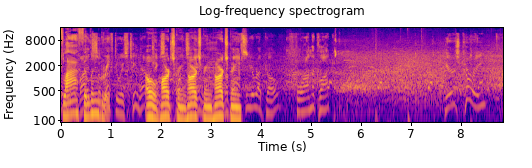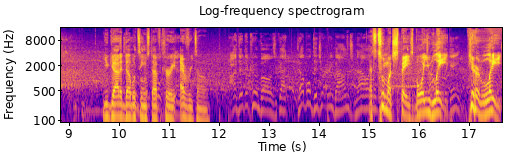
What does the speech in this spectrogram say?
fly, feeling great. lift to his team, Oh, averaging hard six screen, points a hard screen, hard screens. Four on the clock. Here's Curry. You got to double team Steph Curry every time. Antetokounmpo's got double-digit rebounds now in That's too much space, boy. You late. You're late.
